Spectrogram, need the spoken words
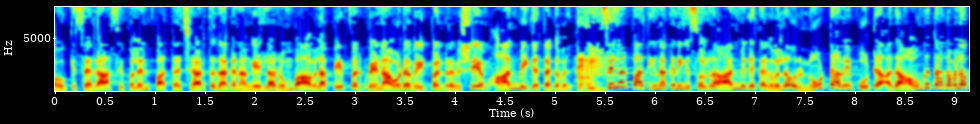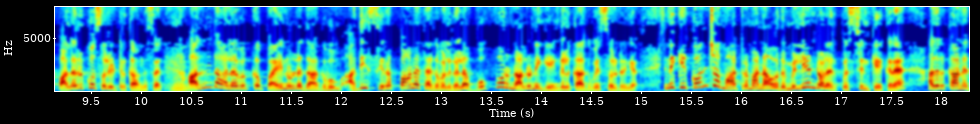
ஓகே சார் ராசி பலன் பார்த்தாச்சு. அடுத்ததாக நாங்க எல்லாம் ரொம்ப அவலா பேப்பர் பேனாவோட வெயிட் பண்ற விஷயம் ஆன்மீக தகவல். சிலர் பாத்தீங்கன்னாக்க நீங்க சொல்ற ஆன்மீக தகவல ஒரு நோட்டாவே போட்டு அது அவங்க தகவலா பலருக்கும் சொல்லிட்டு இருக்காங்க சார் அந்த அளவுக்கு பயனுள்ளதாகவும் அதி சிறப்பான தகவல்களை ஒவ்வொரு நாளும் நீங்க எங்களுக்காகவே சொல்றீங்க. இன்னைக்கு கொஞ்சம் மாற்றமா நான் ஒரு மில்லியன் டாலர் கொஸ்டின் கேட்கிறேன் அதற்கான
